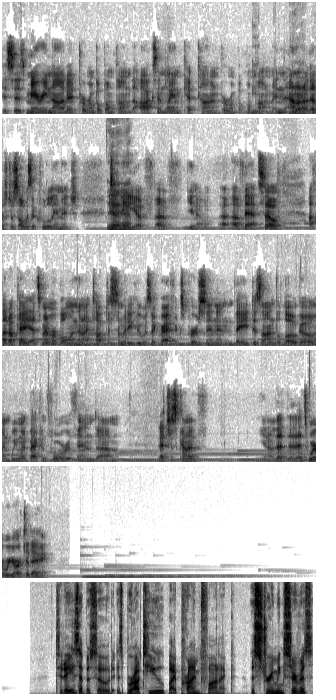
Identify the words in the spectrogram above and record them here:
it says, "Mary nodded, parumpa pum pum. The ox and lamb kept time, parumpa pum pum." And I don't Yeah. know, that was just always a cool image to Yeah, me of of you know uh, of that. So I thought, okay, that's memorable. And then I talked to somebody who was a graphics person, and they designed the logo, and we went back and forth, and um, that just kind of, you know, that that's where we are today. Today's episode is brought to you by Primephonic, the streaming service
